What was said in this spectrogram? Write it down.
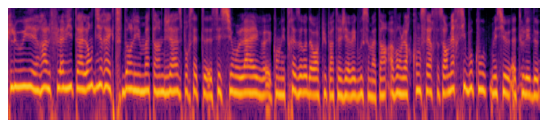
Louis et Ralph Lavital en direct dans les matins de jazz pour cette session live qu'on est très heureux d'avoir pu partager avec vous ce matin avant leur concert ce soir. Merci beaucoup, messieurs, à tous les deux.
